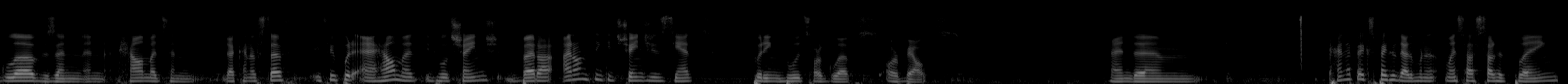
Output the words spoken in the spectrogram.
gloves and, and helmets and that kind of stuff. If you put a helmet, it will change, but uh, I don't think it changes yet putting boots or gloves or belts. And um, kind of expected that when once I started playing.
